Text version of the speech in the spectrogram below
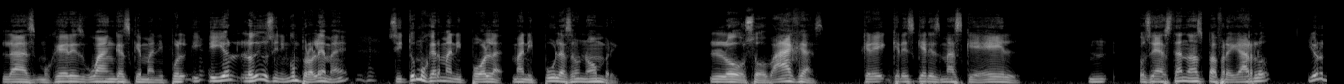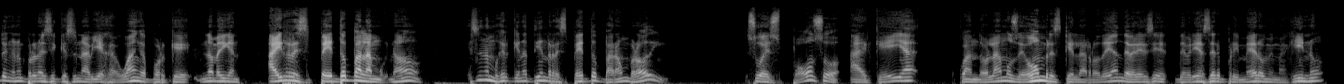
las mujeres guangas que manipulan. Y, yo lo digo sin ningún problema, ¿eh? Si tu mujer manipula, manipulas a un hombre, lo sobajas, crees que eres más que él, o sea, están nada más para fregarlo, yo no tengo ningún problema decir que es una vieja guanga, porque no me digan, hay respeto para la mujer. No, es una mujer que no tiene respeto para un Brody. Su esposo, al que ella cuando hablamos de hombres que la rodean, debería ser, debería ser primero, me imagino,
